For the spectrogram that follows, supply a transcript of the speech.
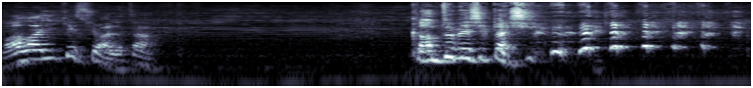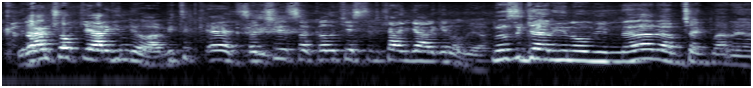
Vallahi iyi kesiyor alet ha. Kamtu Beşiktaş. İren çok gergin diyorlar. Bir tık evet saçı sakalı kestirirken gergin oluyor. Nasıl gergin olmayayım? Neler yapacaklar ya?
